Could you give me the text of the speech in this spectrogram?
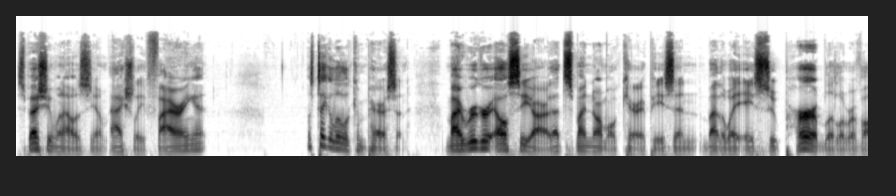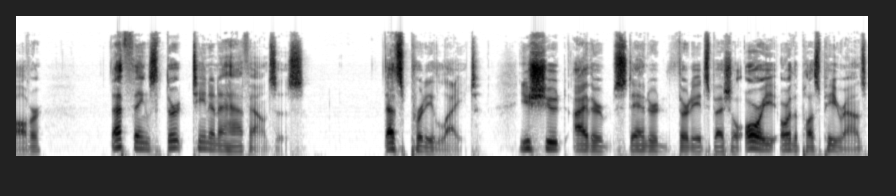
Especially when I was, you know, actually firing it. Let's take a little comparison. My Ruger LCR, that's my normal carry piece, and by the way, a superb little revolver. That thing's 13 and a half ounces. That's pretty light. You shoot either standard 38 special or or the plus P rounds,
